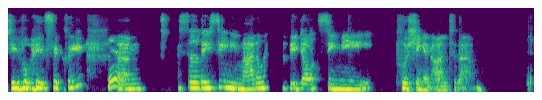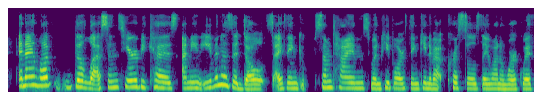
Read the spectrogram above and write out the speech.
table basically. Sure. Um, so they see me modeling, but they don't see me pushing it onto them. And I love the lessons here because, I mean, even as adults, I think sometimes when people are thinking about crystals they want to work with,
